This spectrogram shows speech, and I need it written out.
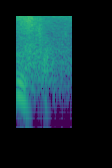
Oof.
